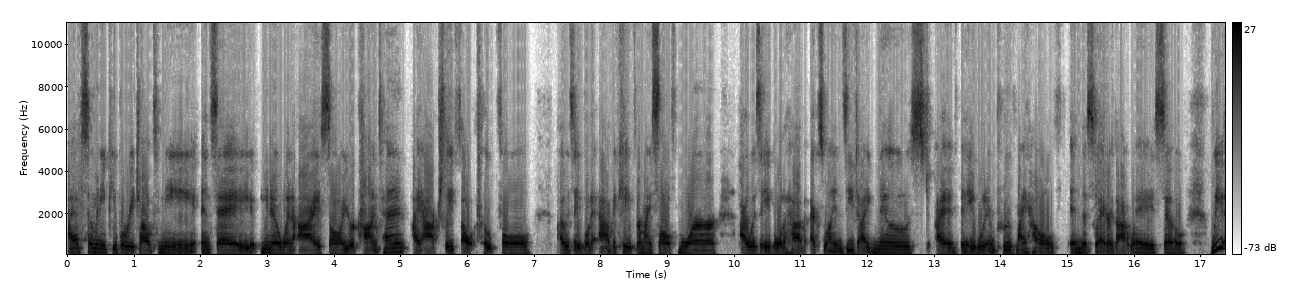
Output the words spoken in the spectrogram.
I have so many people reach out to me and say, you know, when I saw your content, I actually felt hopeful. I was able to advocate for myself more. I was able to have X, Y, and Z diagnosed. I've been able to improve my health in this way or that way. So we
